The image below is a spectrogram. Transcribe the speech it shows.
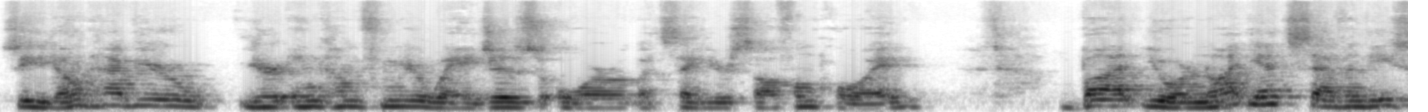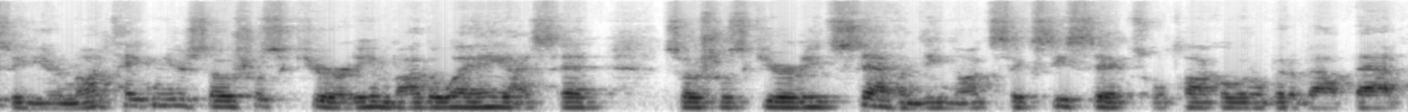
so you don't have your your income from your wages, or let's say you're self-employed but you are not yet 70, so you're not taking your Social Security. And by the way, I said Social Security is 70, not 66. We'll talk a little bit about that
